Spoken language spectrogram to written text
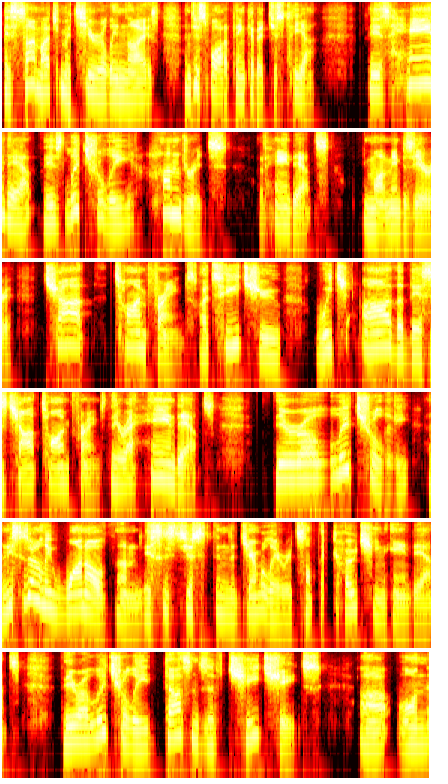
There's so much material in those, and just why I think of it just here. There's handout, there's literally hundreds of handouts in my members area. Chart timeframes. I teach you which are the best chart timeframes. There are handouts. There are literally, and this is only one of them, this is just in the general area, it's not the coaching handouts. There are literally dozens of cheat sheets uh, on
